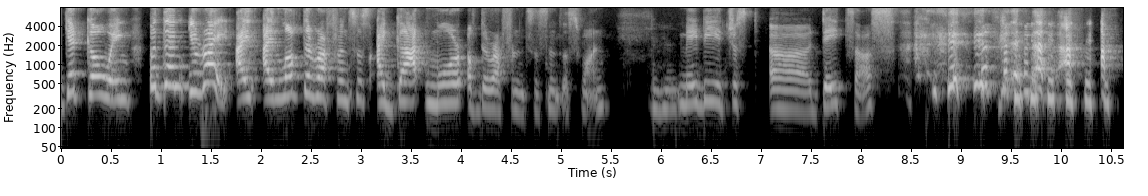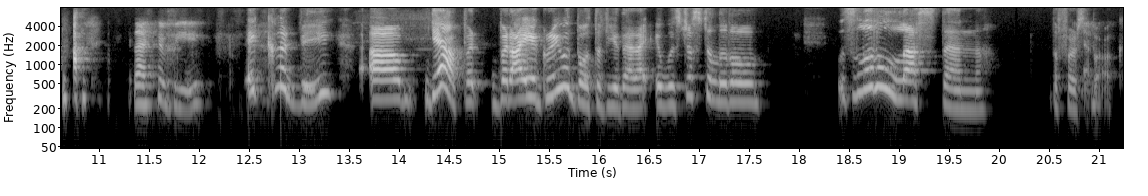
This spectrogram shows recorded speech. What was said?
get going. But then you're right. I, I love the references. I got more of the references in this one. Mm-hmm. Maybe it just uh, dates us. that could be. It could be. Um, yeah, but but I agree with both of you that I, it was just a little was a little less than the first yeah. book.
